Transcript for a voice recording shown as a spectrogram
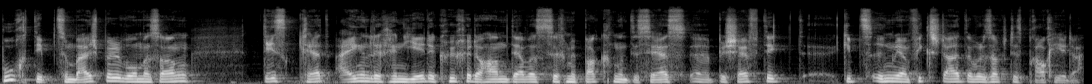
Buchtipp zum Beispiel, wo man sagen, das gehört eigentlich in jede Küche daheim, der was sich mit Backen und Desserts äh, beschäftigt. Gibt es irgendwie einen Fixstarter, wo du sagst, das braucht jeder?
